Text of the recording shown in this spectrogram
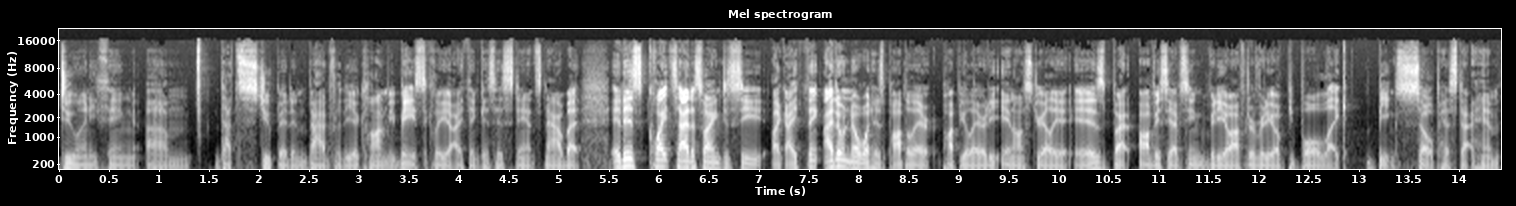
do anything um, that's stupid and bad for the economy." Basically, I think is his stance now. But it is quite satisfying to see. Like, I think I don't know what his popular popularity in Australia is, but obviously, I've seen video after video of people like being so pissed at him.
